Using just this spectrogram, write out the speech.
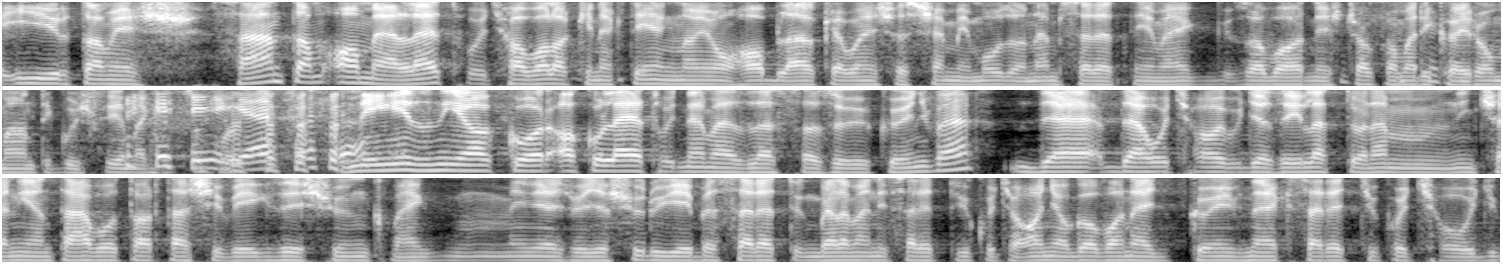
írtam és szántam, amellett, hogyha valakinek tényleg nagyon hablelke van, és ezt semmi módon nem szeretné megzavarni, és csak amerikai romantikus filmeket szokott nézni, akkor, akkor lehet, hogy nem ez lesz az ő könyve, de, de hogyha ugye az élettől nem nincsen ilyen távoltartási végzésünk, meg mindegy, hogy a sűrűjébe szeretünk belemenni, szeretjük, hogyha anyaga van egy könyvnek, szeretjük, hogyha hogy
